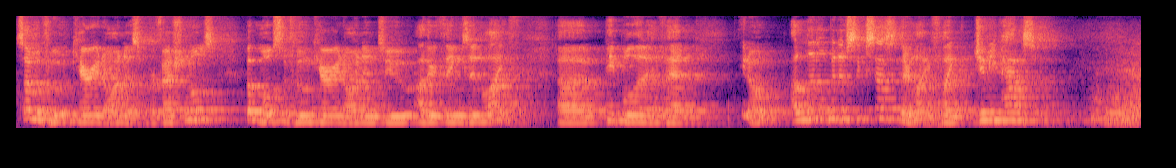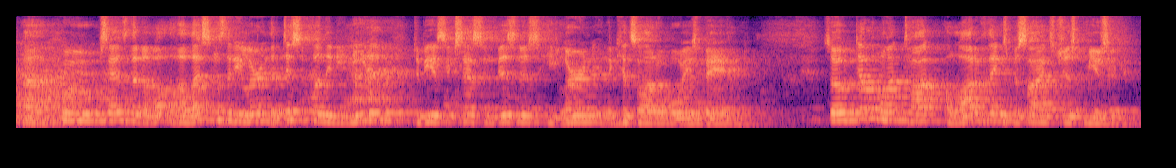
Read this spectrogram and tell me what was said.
some of whom carried on as professionals, but most of whom carried on into other things in life. Uh, people that have had, you know, a little bit of success in their life, like Jimmy Pattison uh, who says that the lessons that he learned, the discipline that he needed to be a success in business, he learned in the Kitsilano Boys Band. So Delamont taught a lot of things besides just music.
